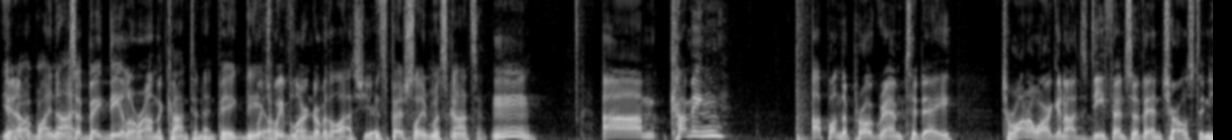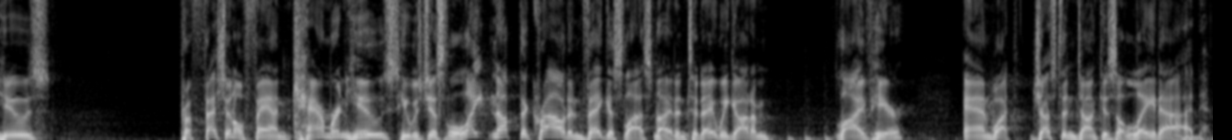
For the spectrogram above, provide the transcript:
You Yeah, why- why not? It's a big deal around the continent. Big deal. which we've learned over the last year. Especially in Wisconsin. Mm. Coming up on the program today, Toronto Argonauts defensive end Charleston Hughes, professional fan Cameron Hughes. He was just lighting up the crowd in Vegas last night, and today we got him live here. And what? Justin Dunk is a late ad.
